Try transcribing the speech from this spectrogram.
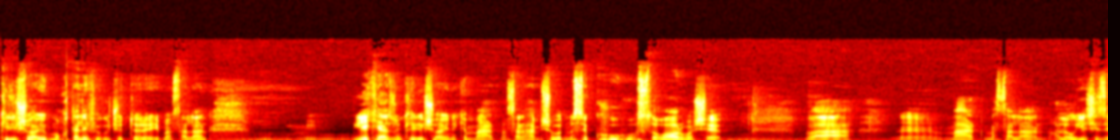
کلیشه های مختلفی وجود داره. مثلا یکی از اون کلیشه اینه که مرد مثلا همیشه باید مثل کوه استوار باشه و مرد مثلا حالا یه چیز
